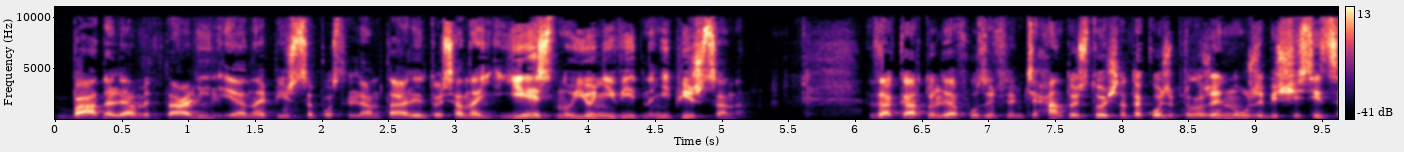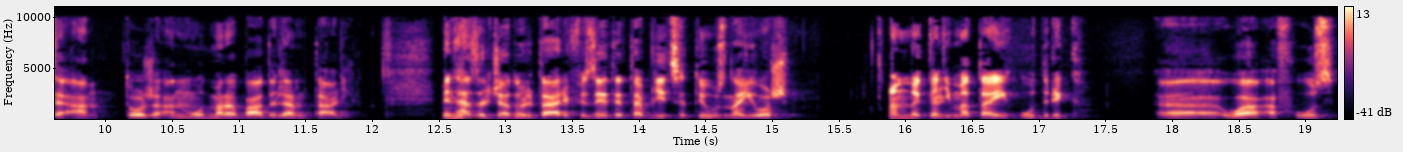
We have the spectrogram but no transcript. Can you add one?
Бада лям талиль. И она пишется после лям талиль. То есть, она есть, но ее не видно. Не пишется она. За карту ли афуза флемтихан. То есть, точно такое же предложение, но уже без частицы ан. Тоже ан мудмара. Бада лям талиль. Минхазаль джадуль тариф. Из этой таблицы ты узнаешь. Анна калиматай удрик Э, ва афуз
